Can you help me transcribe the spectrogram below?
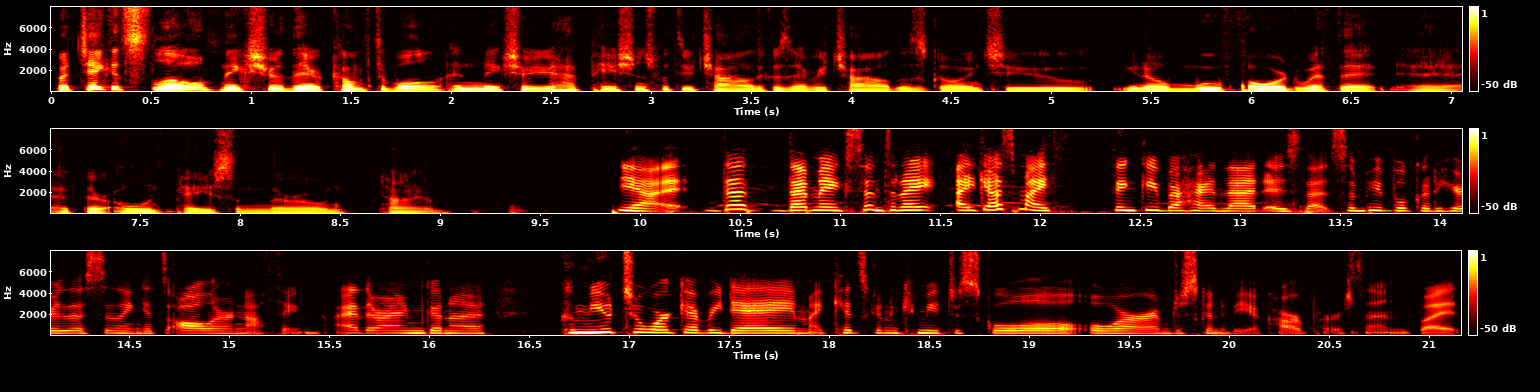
But take it slow, make sure they're comfortable, and make sure you have patience with your child because every child is going to, you know, move forward with it uh, at their own pace and their own time. Yeah, that that makes sense. And I, I guess my thinking behind that is that some people could hear this and think it's all or nothing. Either I'm gonna commute to work every day, my kid's gonna commute to school, or I'm just gonna be a car person. But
